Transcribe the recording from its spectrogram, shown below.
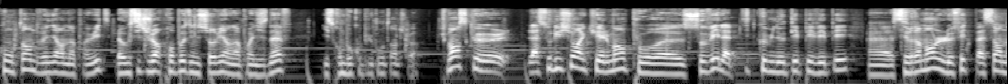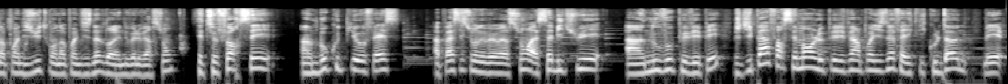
contents de venir en 1.8. Là où si tu leur proposes une survie en 1.19, ils seront beaucoup plus contents, tu vois. Je pense que la solution actuellement pour euh, sauver la petite communauté PVP, euh, c'est vraiment le fait de passer en 1.18 ou en 1.19 dans les nouvelles versions. C'est de se forcer un beaucoup de pied aux fesses à passer sur une nouvelle version, à s'habituer à un nouveau PVP. Je dis pas forcément le PVP 1.19 avec les cooldowns, mais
